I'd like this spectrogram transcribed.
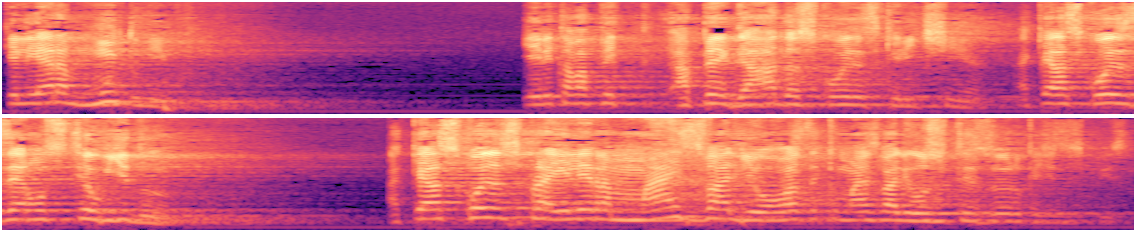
Que ele era muito rico. E ele estava apegado às coisas que ele tinha. Aquelas coisas eram o seu ídolo. Aquelas coisas para ele era mais valiosa que o mais valioso tesouro que é Jesus Cristo.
